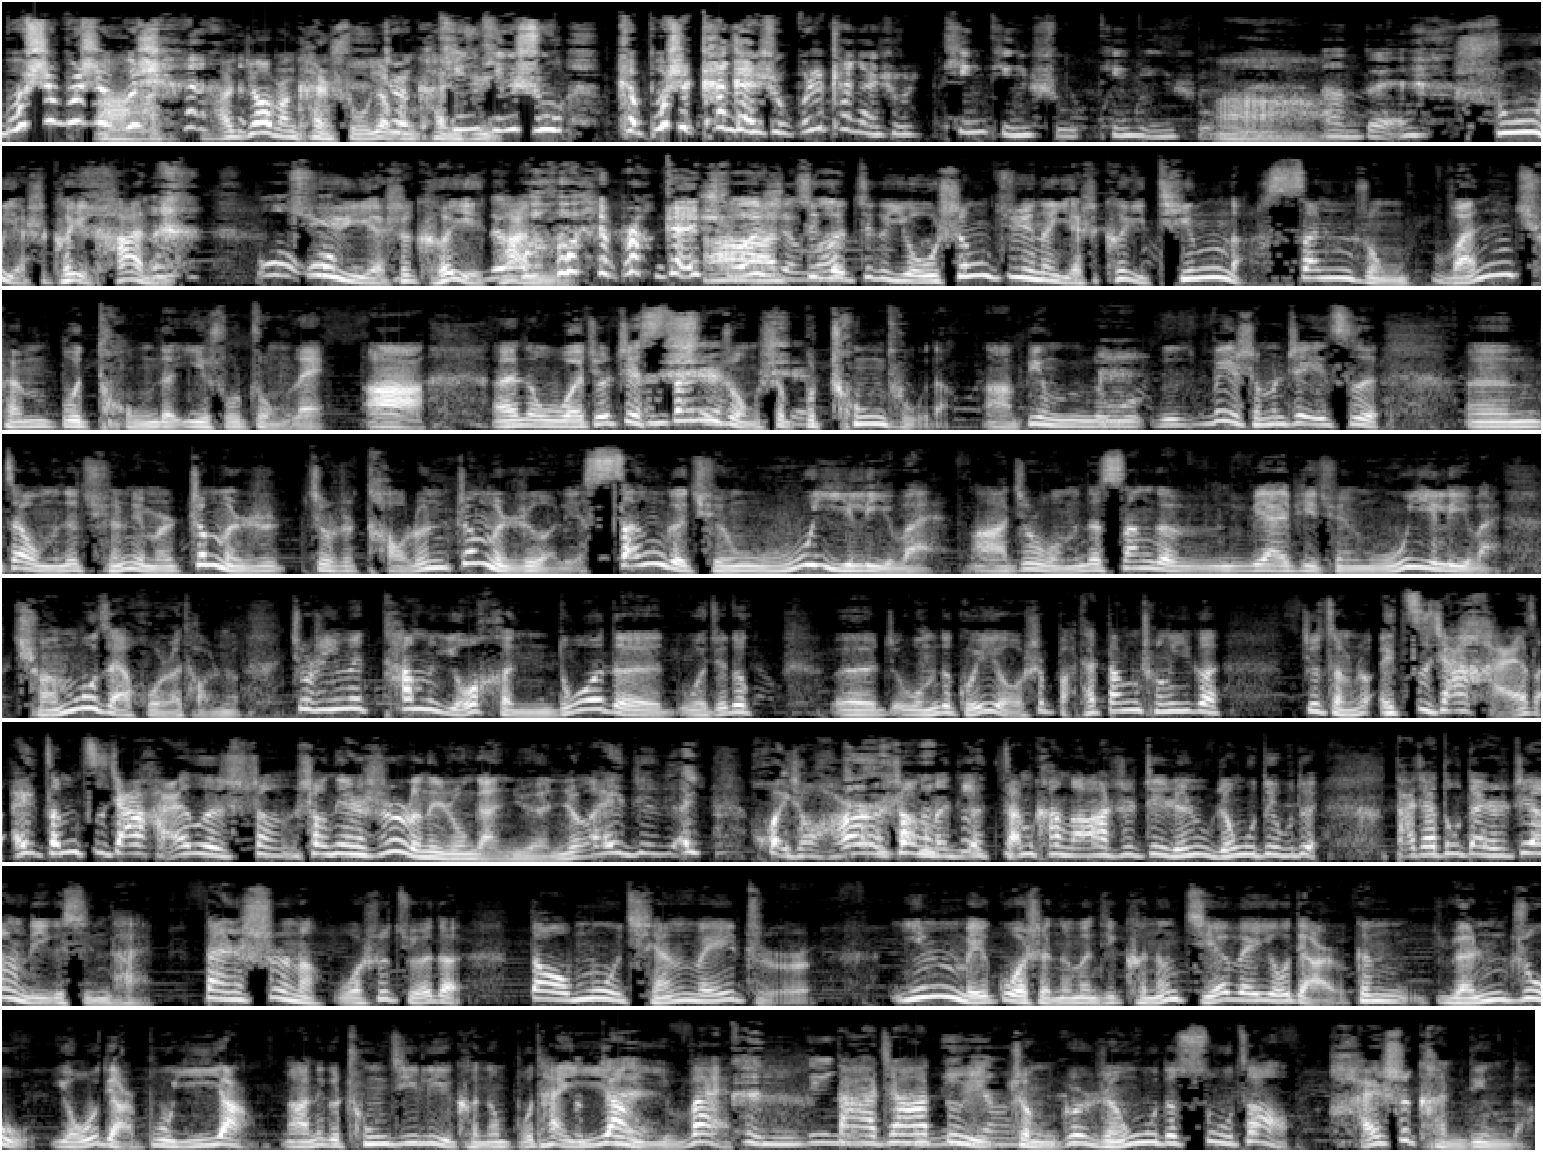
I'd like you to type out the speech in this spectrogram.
不是不是不是啊，要不然看书，要不然看听听书，可不是看看书，不是看看书，听听书，听听书啊。嗯，对，书也是可以看的，剧也是可以看的。我也不知道该说什么。这个这个有声剧呢，也是可以听的，三种完全不同的艺术种类啊。呃，我觉得这三种是不冲突的啊，并我为什么这一次，嗯，在我们的群里面这么热，就是讨论这么热烈，三个群无一例外啊，就是我们的三个 VIP 群。无一例外，全部在火热讨论中，就是因为他们有很多的，我觉得，呃，我们的鬼友是把它当成一个，就怎么说，哎，自家孩子，哎，咱们自家孩子上上电视的那种感觉，你知道吗？哎，这哎，坏小孩上来，咱们看看啊，这这人人物对不对？大家都带着这样的一个心态，但是呢，我是觉得到目前为止。因为过审的问题，可能结尾有点跟原著有点不一样啊，那个冲击力可能不太一样。以外，肯定大家对整个人物的塑造还是肯定的。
